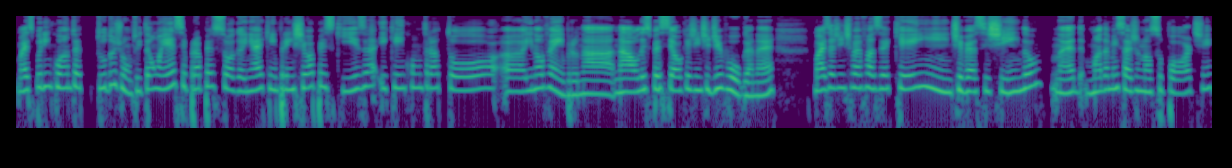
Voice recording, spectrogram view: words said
Mas por enquanto é tudo junto. Então, esse, para a pessoa ganhar, é quem preencheu a pesquisa e quem contratou ah, em novembro, na, na aula especial que a gente divulga, né? Mas a gente vai fazer quem estiver assistindo, né? Manda mensagem no nosso suporte,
